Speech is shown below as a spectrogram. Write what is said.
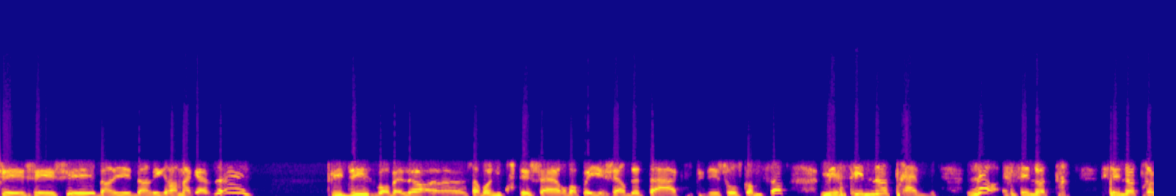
chez, chez, chez dans les dans les grands magasins. Puis ils disent bon ben là euh, ça va nous coûter cher, on va payer cher de taxes puis des choses comme ça. Mais c'est notre. Là c'est notre C'est notre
